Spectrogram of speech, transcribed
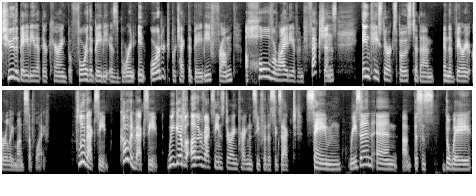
to the baby that they're carrying before the baby is born in order to protect the baby from a whole variety of infections in case they're exposed to them in the very early months of life. Flu vaccine, COVID vaccine. We give other vaccines during pregnancy for this exact same reason. And um, this is the way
